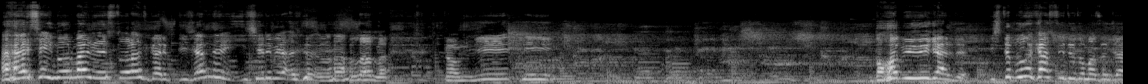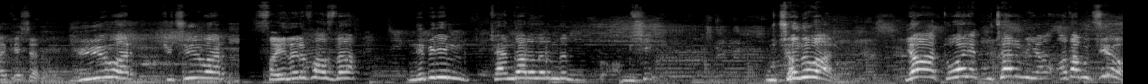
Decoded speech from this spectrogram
Ha, her şey normal restoran garip diyeceğim de içeri bir... Allah Allah. Ni. Daha büyüğü geldi. İşte bunu kastediyordum az önce arkadaşlar. Büyüğü var, küçüğü var, sayıları fazla. Ne bileyim kendi aralarında bir şey... Uçanı var. Ya tuvalet uçar mı ya? Adam uçuyor.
